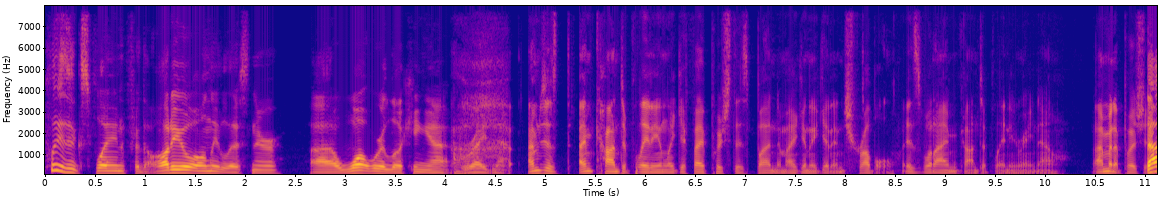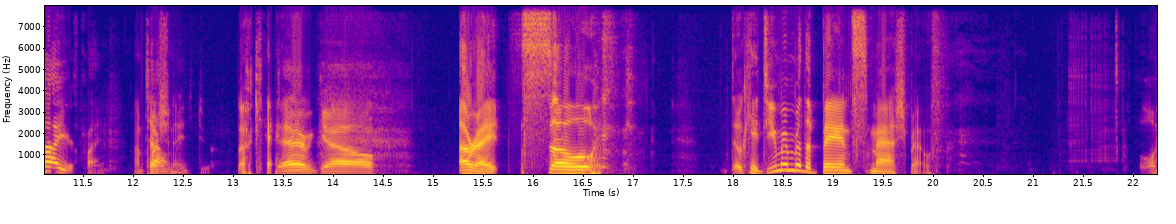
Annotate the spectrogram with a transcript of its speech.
please explain for the audio only listener uh, what we're looking at right now. I'm just I'm contemplating like if I push this button, am I gonna get in trouble? Is what I'm contemplating right now. I'm gonna push it. Ah, you're fine. I'm Tell pushing it. do it. Okay. There we go. All right. So, okay. Do you remember the band Smash Mouth? Oh,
